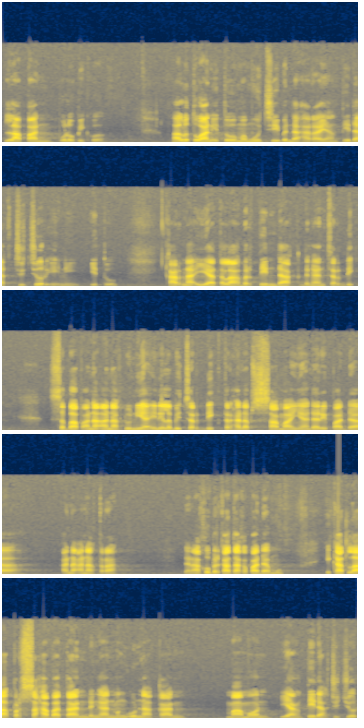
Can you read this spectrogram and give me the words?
80 pikul. Lalu Tuhan itu memuji bendahara yang tidak jujur ini itu karena ia telah bertindak dengan cerdik. Sebab anak-anak dunia ini lebih cerdik terhadap sesamanya daripada anak-anak terang. Dan aku berkata kepadamu, ikatlah persahabatan dengan menggunakan mamon yang tidak jujur,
